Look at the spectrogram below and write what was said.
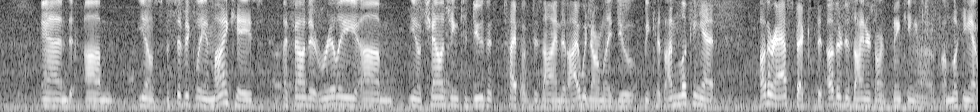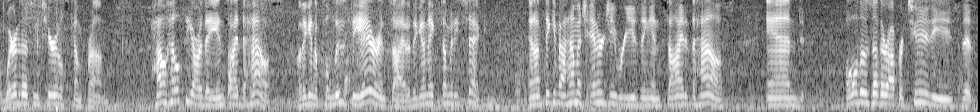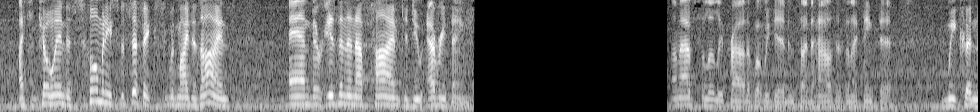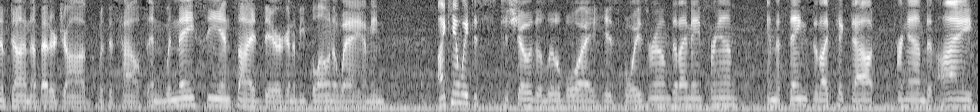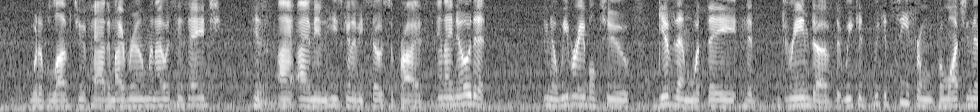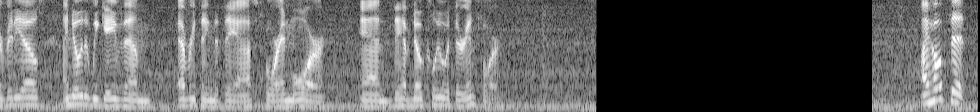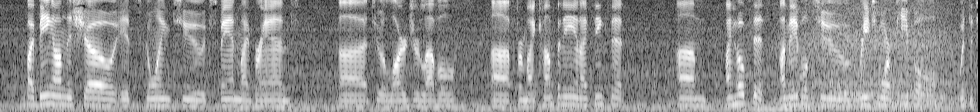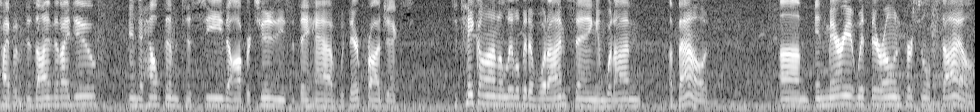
And um, you know, specifically in my case, I found it really, um, you know, challenging to do this type of design that I would normally do because I'm looking at other aspects that other designers aren't thinking of. I'm looking at where do those materials come from? How healthy are they inside the house? Are they going to pollute the air inside? Are they going to make somebody sick? And I'm thinking about how much energy we're using inside of the house and all those other opportunities that I can go into so many specifics with my designs and there isn't enough time to do everything. I'm absolutely proud of what we did inside the houses and I think that we couldn't have done a better job with this house. And when they see inside they're gonna be blown away. I mean I can't wait to, to show the little boy his boys room that I made for him and the things that I picked out for him that I would have loved to have had in my room when I was his age. His I, I mean he's going to be so surprised. And i know that you know we were able to give them what they had dreamed of that we could we could see from from watching their video. I know that we gave them everything that they asked for and more and they have no clue what they're in for. I hope that by being on this show, it's going to expand my brand uh, to a larger level uh, for my company, and I think that um, I hope that I'm able to reach more people with the type of design that I do, and to help them to see the opportunities that they have with their projects, to take on a little bit of what I'm saying and what I'm about, um, and marry it with their own personal style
